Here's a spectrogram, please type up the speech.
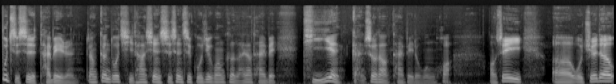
不只是台北人，让更多其他县市甚至国际观客来到台北，体验、感受到台北的文化哦，所以呃，我觉得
